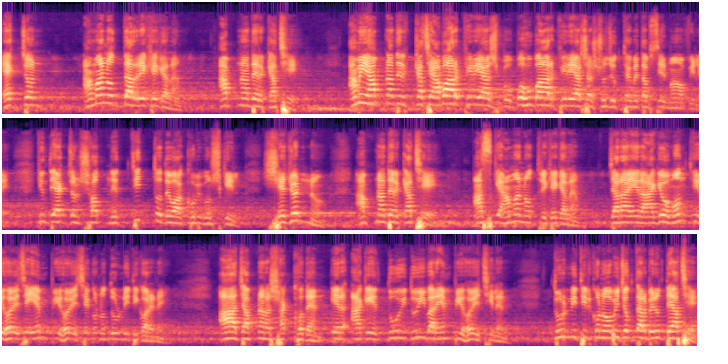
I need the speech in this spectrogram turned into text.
একজন আমানতদার রেখে গেলাম আপনাদের কাছে। আমি আপনাদের কাছে আবার ফিরে আসব, বহুবার ফিরে আসার সুযোগ থাকবে তাফসির মাহফিলে। কিন্তু একজন সৎ নেতৃত্ব দেওয়া খুবই মুশকিল। সেজন্য আপনাদের কাছে আজকে আমানত রেখে গেলাম। যারা এর আগেও মন্ত্রী হয়েছে, এমপি হয়েছে, কোনো দুর্নীতি করে নাই। আজ আপনারা সাক্ষ্য দেন। এর আগে দুই, দুইবার এমপি হয়েছিলেন। দুর্নীতির কোনো অভিযোগ তার বিরুদ্ধে আছে?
